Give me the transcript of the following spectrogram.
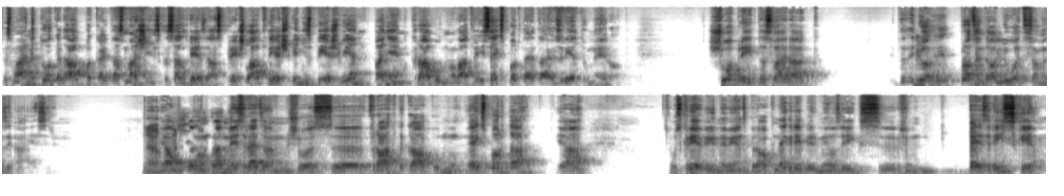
Tas maina to, ka atpakaļ tās mašīnas, kas atgriezās priekš latviešu, viņas bieži vien paņēma kravu no Latvijas eksportētāju uz Rietumu Eiropu. Šobrīd tas vairāk, ļoti, procentuāli ļoti samazinājies. Ir. Jā. Jā, un, tad, un tad mēs redzam šos uh, frakta kāpumu eksportā. Jā. Uz Krieviju neviens braukt negrib, ir milzīgs uh, bez riskiem,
